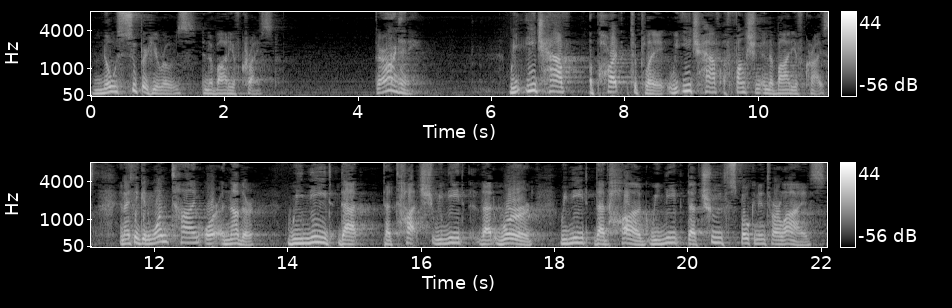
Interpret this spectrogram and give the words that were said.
no superheroes in the body of Christ. There aren't any. We each have a part to play. We each have a function in the body of Christ. And I think in one time or another, we need that, that touch. We need that word. We need that hug. We need that truth spoken into our lives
